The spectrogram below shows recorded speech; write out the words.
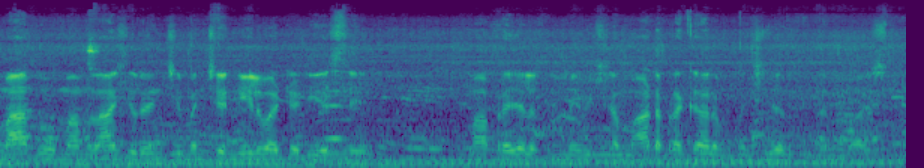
మాకు మమ్మల్ని ఆశీర్వదించి మంచిగా నీళ్ళు పట్టేట్టు చేస్తే మా ప్రజలకు మేము ఇచ్చిన మాట ప్రకారం మంచి జరుగుతుందని భావిస్తున్నాం.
